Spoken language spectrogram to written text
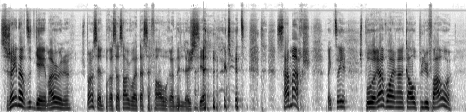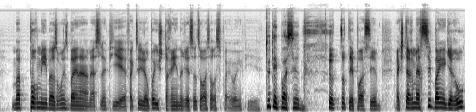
si j'ai un ordi de gamer, là, je pense que le processeur va être assez fort pour runner le logiciel. Ça marche. Fait que, tu sais, je pourrais avoir encore plus fort, mais pour mes besoins, c'est bien en masse. Là. Puis, euh, fait que, tu sais, j'aurais pas eu, je traînerais ça, tu vois, ça va super bien. Puis, euh, Tout est possible. tout est possible. Fait que je te remercie bien gros.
